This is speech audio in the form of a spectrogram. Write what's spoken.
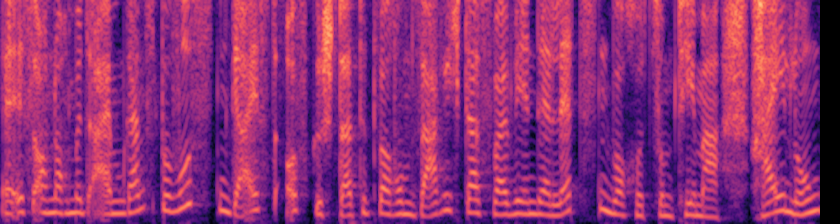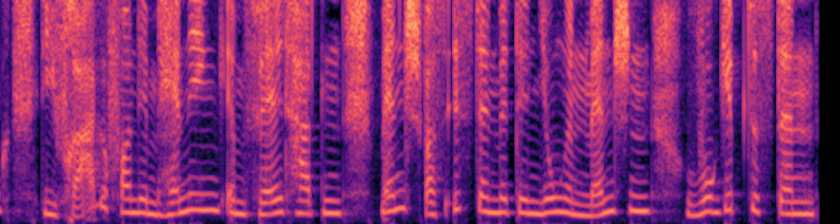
er ist auch noch mit einem ganz bewussten Geist ausgestattet. Warum sage ich das? Weil wir in der letzten Woche zum Thema Heilung die Frage von dem Henning im Feld hatten, Mensch, was ist denn mit den jungen Menschen? Wo gibt es denn,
